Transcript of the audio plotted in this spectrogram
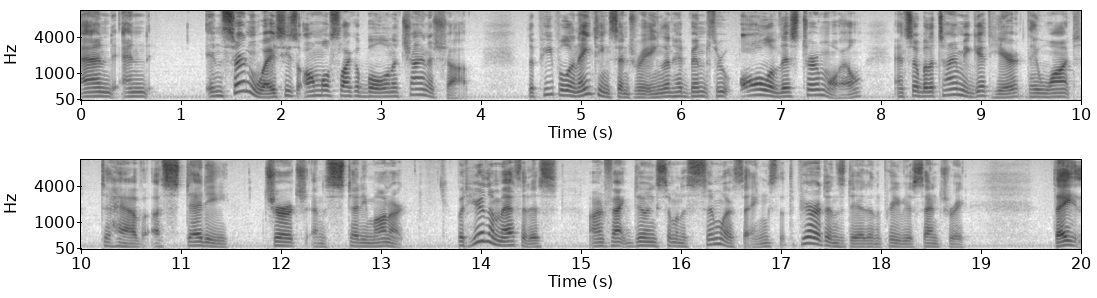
And, and in certain ways, he's almost like a bull in a china shop. The people in 18th century England had been through all of this turmoil, and so by the time you get here, they want to have a steady church and a steady monarch. But here the Methodists are in fact doing some of the similar things that the Puritans did in the previous century. They,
